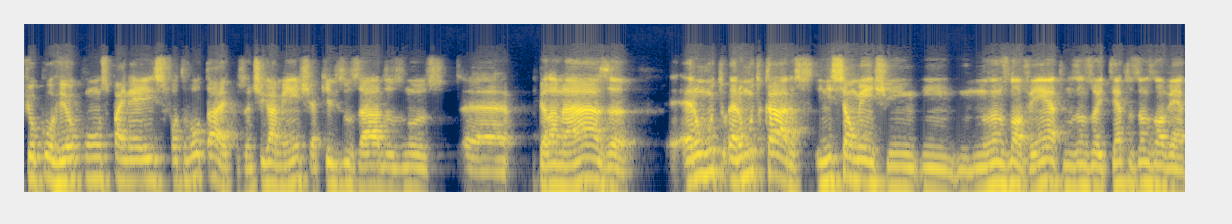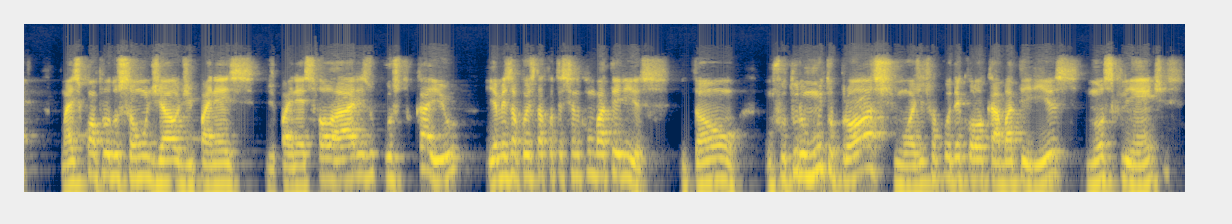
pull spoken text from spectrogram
que ocorreu com os painéis fotovoltaicos. Antigamente, aqueles usados nos, é, pela NASA eram muito, eram muito caros, inicialmente, em, em, nos anos 90, nos anos 80, nos anos 90. Mas com a produção mundial de painéis, de painéis solares, o custo caiu e a mesma coisa está acontecendo com baterias. Então, um futuro muito próximo, a gente vai poder colocar baterias nos clientes,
